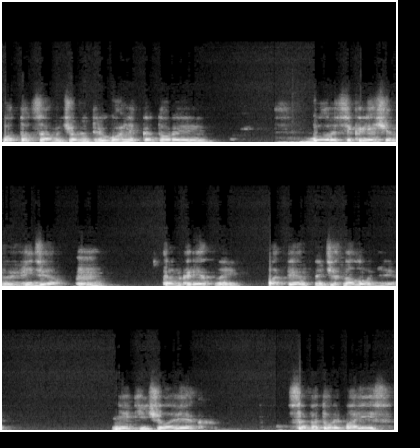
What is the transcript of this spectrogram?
Вот тот самый черный треугольник, который был рассекречен в виде конкретной патентной технологии. Некий человек, Сальваторе Паис,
